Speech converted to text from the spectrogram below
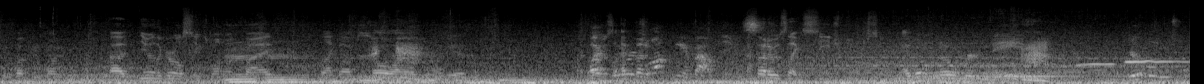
the fuck are you talking Uh, you know the girl who sings 115 Black Ops. Oh, I have no idea. I thought, What? it was, We I, were thought it, talking about I thought it was like Siege or something. I don't know her name. You're the one who her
